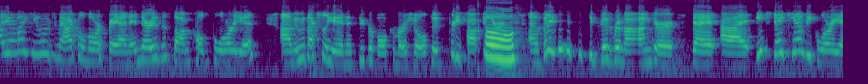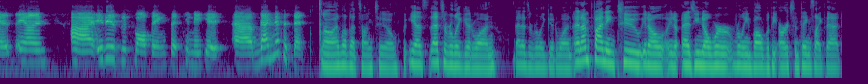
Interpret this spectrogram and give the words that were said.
I am a huge Macklemore fan, and there is a song called "Glorious" Um, it was actually in a Super Bowl commercial, so it's pretty popular. Uh, but I think it's just a good reminder that uh, each day can be glorious, and uh, it is the small things that can make it uh, magnificent. oh, I love that song too. But yes, that's a really good one. That is a really good one. And I'm finding too, you know, you know, as you know, we're really involved with the arts and things like that.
